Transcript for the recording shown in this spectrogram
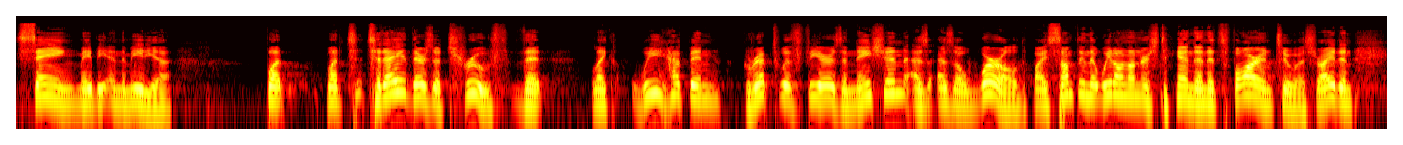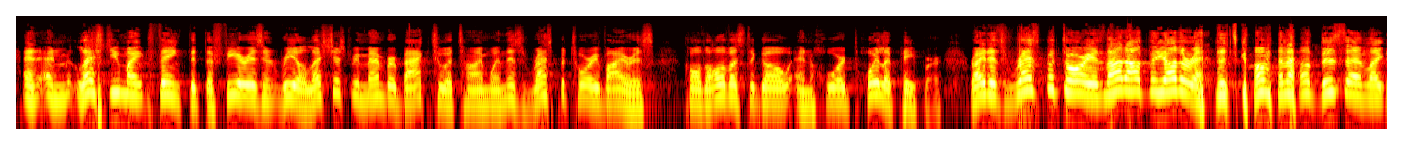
saying maybe in the media. But, but today, there's a truth that like we have been gripped with fear as a nation, as, as a world, by something that we don't understand and it's foreign to us, right? And, and, and lest you might think that the fear isn't real, let's just remember back to a time when this respiratory virus called all of us to go and hoard toilet paper, right? It's respiratory. It's not out the other end. It's coming out this end. Like,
